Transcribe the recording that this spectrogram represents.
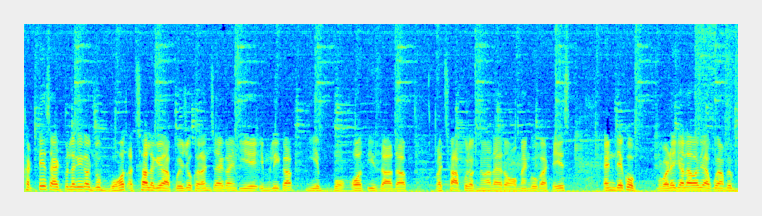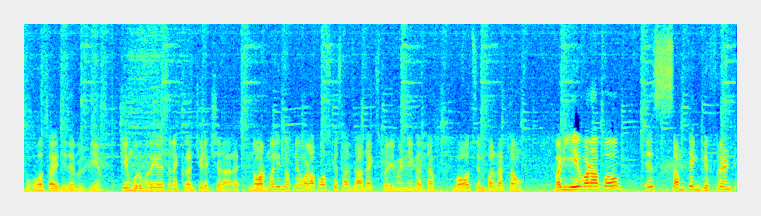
खट्टे साइड पे लगेगा, जो बहुत अच्छा लगेगा आपको, ये जो क्रंच आएगा ये इमली का, ये बहुत ही ज़्यादा अच्छा आपको लगने वाला है रॉ मैंगो का टेस्ट एंड देखो, वड़े के अलावा भी आपको यहाँ पे बहुत सारी चीज़ें मिलती हैं। ये मुरमुरे की वजह से ना क्रंची टेक्सचर आ रहा है। नॉर्मली मैं अपने वड़ा पाव के साथ ज़्यादा एक्सपेरिमेंट नहीं करता, बहुत सिंपल रखता हूँ। बट ये vada pav is something different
